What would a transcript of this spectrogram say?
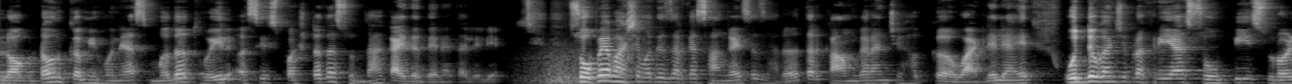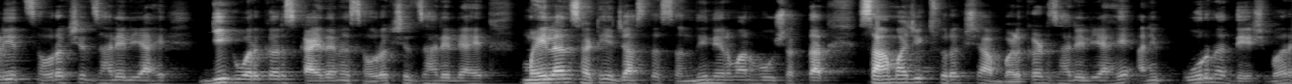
लॉकडाऊन कमी होण्यास मदत होईल अशी स्पष्टता सुद्धा कायद्यात देण्यात आलेली आहे. सोप्या भाषेमध्ये जर का सांगायचं झालं तर कामगारांचे हक्क वाढलेले आहेत. उद्योगांची प्रक्रिया सोपी सुरळीत संरक्षित झालेली आहे. गिग वर्कर्स कायद्यानं संरक्षित झालेले आहेत. महिलांसाठी जास्त संधी निर्माण होऊ शकतात. सामाजिक सुरक्षा बळकट झालेली आहे आणि पूर्ण देशभर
